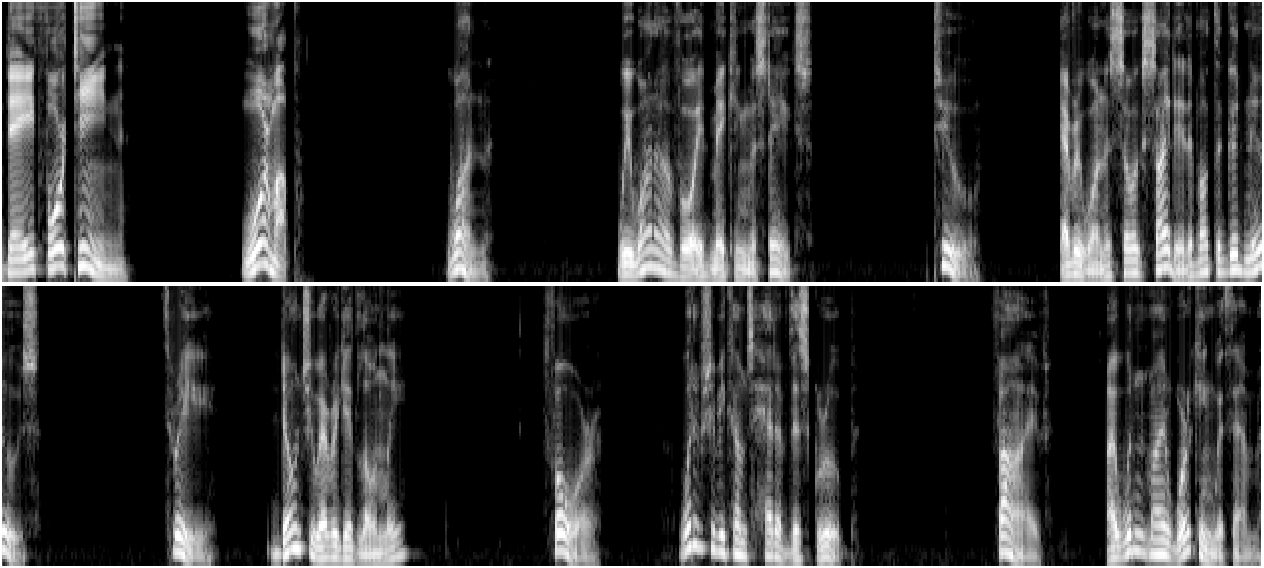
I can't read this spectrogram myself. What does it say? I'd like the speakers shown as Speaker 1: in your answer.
Speaker 1: Day 14. Warm up.
Speaker 2: 1. We want to avoid making mistakes. 2. Everyone is so excited about the good news. 3. Don't you ever get lonely? 4. What if she becomes head of this group? 5. I wouldn't mind working with them.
